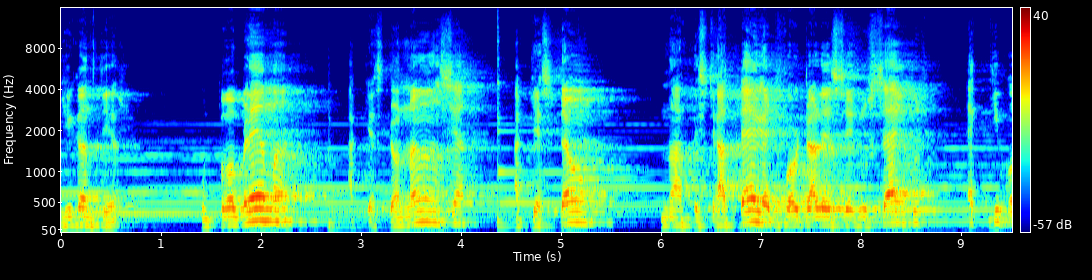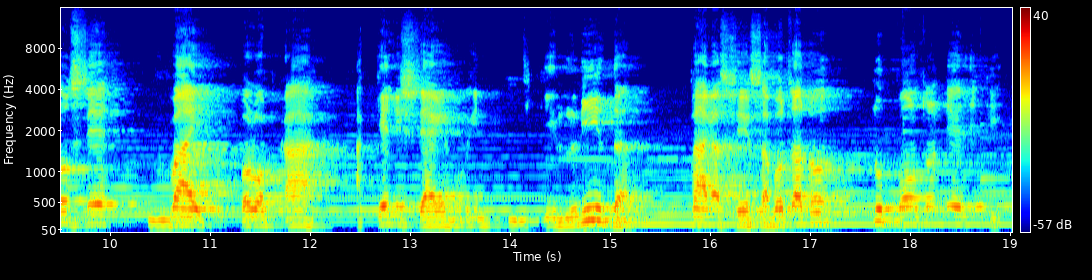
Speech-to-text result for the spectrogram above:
gigantescos. O problema, a questionância, a questão na estratégia de fortalecer os cérebros é que você vai colocar aquele cérebro que lida para ser sabotador no ponto onde ele fica.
